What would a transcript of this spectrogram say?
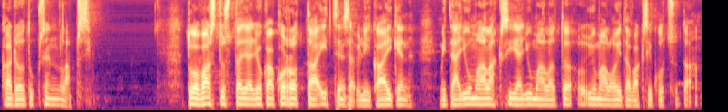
Kadotuksen lapsi. Tuo vastustaja, joka korottaa itsensä yli kaiken, mitä jumalaksi ja jumaloitavaksi kutsutaan,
